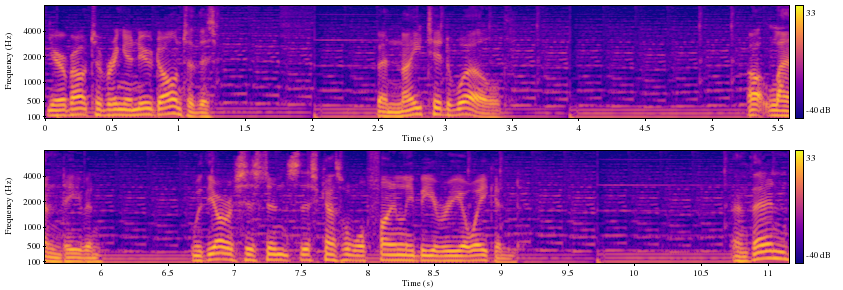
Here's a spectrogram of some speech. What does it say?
You're about to bring a new dawn to this benighted world. Land, even. With your assistance, this castle will finally be reawakened. And then,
